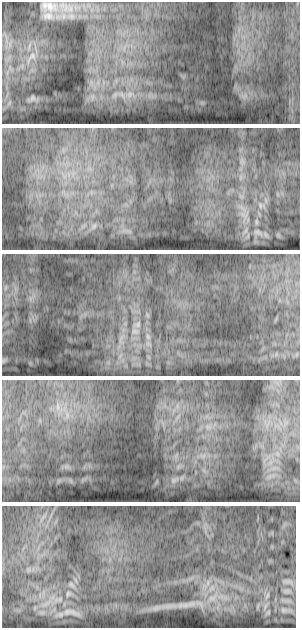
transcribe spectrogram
Watch your back. Up with it. it. Finish it. He went right back up with that. Don't bring the ball down. Keep the ball up. There you go. Nice. All the way. Ow. Up with that.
